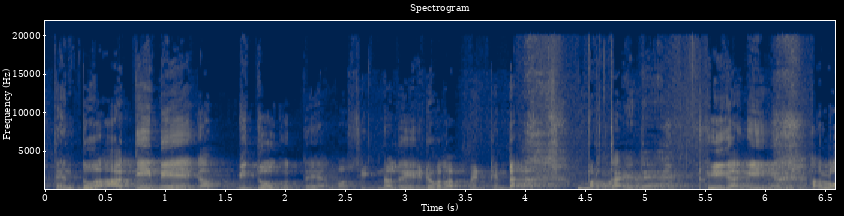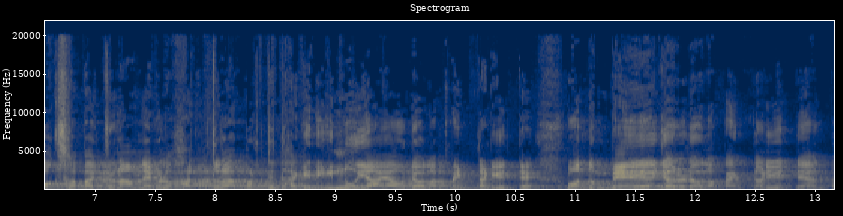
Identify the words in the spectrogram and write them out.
ಸ್ಟ್ರೆಂತು ಅತಿ ಬೇಗ ಬಿದ್ದೋಗುತ್ತೆ ಅನ್ನೋ ಸಿಗ್ನಲ್ ಈ ಡೆವಲಪ್ಮೆಂಟಿಂದ ಬರ್ತಾ ಇದೆ. ಹೀಗಾಗಿ ಲೋಕಸಭಾ ಚುನಾವಣೆಗಳು ಹತ್ತಿರ ಬರ್ತಿದ್ದ ಹಾಗೆಯೇ ಇನ್ನೂ ಯಾವ್ಯಾವ ಡೆವಲಪ್ಮೆಂಟ್ ನಡೆಯುತ್ತೆ? ಒಂದು ಮೇಜರ್ ಡೆವಲಪ್ಮೆಂಟ್ ನಡೆಯುತ್ತೆ ಅಂತ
